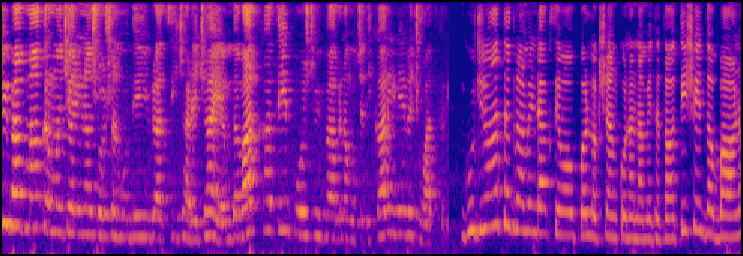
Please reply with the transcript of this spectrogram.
વિભાગમાં કર્મચારીઓના શોષણ મુદ્દે યુવરાજસિંહ જાડેજાએ અમદાવાદ ખાતે પોસ્ટ વિભાગના ઉચ્ચ અધિકારીને રજૂઆત કરી. ગુજરાત ગ્રામીણ ડાક સેવા ઉપર લક્ષ્યાંકોના નામે થતા અતિશય દબાણ,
